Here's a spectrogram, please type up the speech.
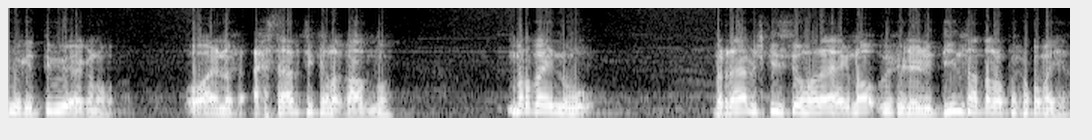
imiga dib u eegno oo aynu axsaabtii kala qaadno. Mar baynu barnaamijkiisii hore eegno wuxuu yidhi diintan dalka ku xukumaya.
